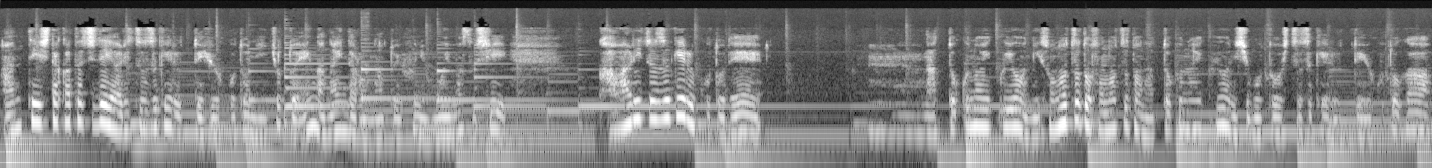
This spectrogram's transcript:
安定した形でやり続けるっていうことにちょっと縁がないんだろうなというふうに思いますし、変わり続けることで、納得のいくように、その都度その都度納得のいくように仕事をし続けるっていうことが、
